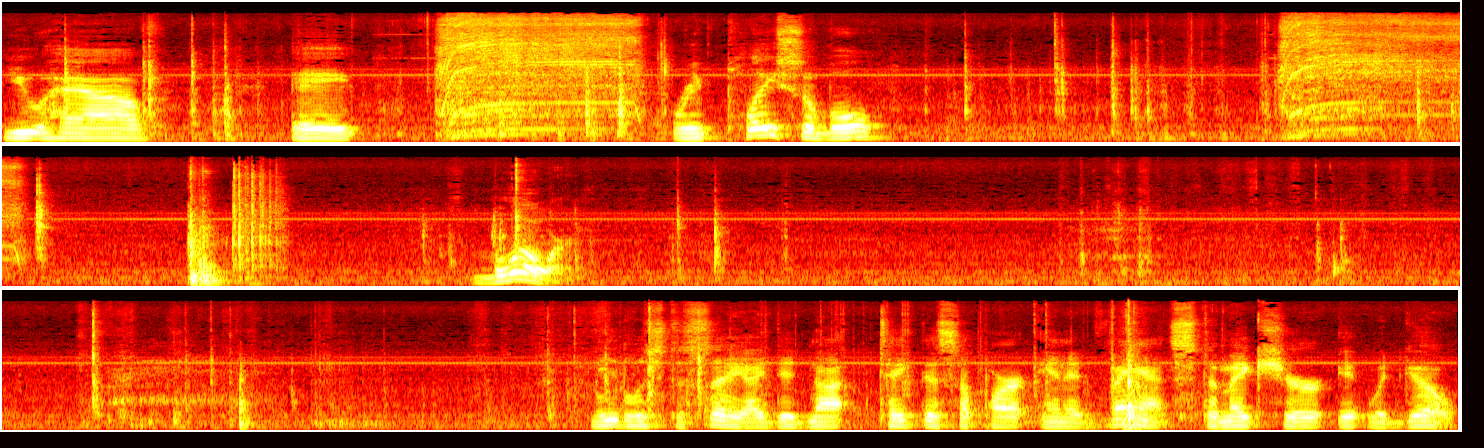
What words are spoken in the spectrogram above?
you have a replaceable blower. Needless to say, I did not take this apart in advance to make sure it would go.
